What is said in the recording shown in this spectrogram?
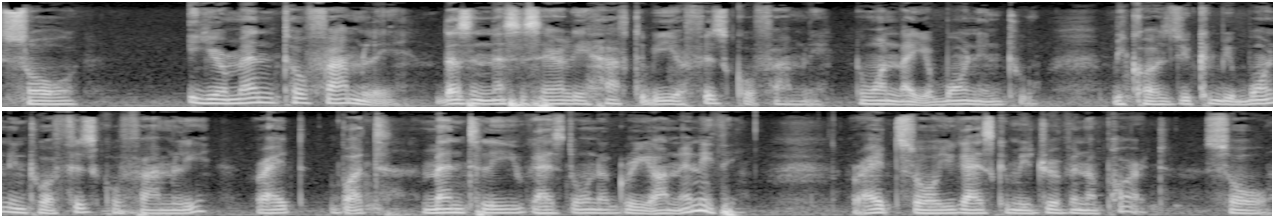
So, your mental family doesn't necessarily have to be your physical family, the one that you're born into, because you could be born into a physical family, right? But mentally, you guys don't agree on anything, right? So, you guys can be driven apart. So,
